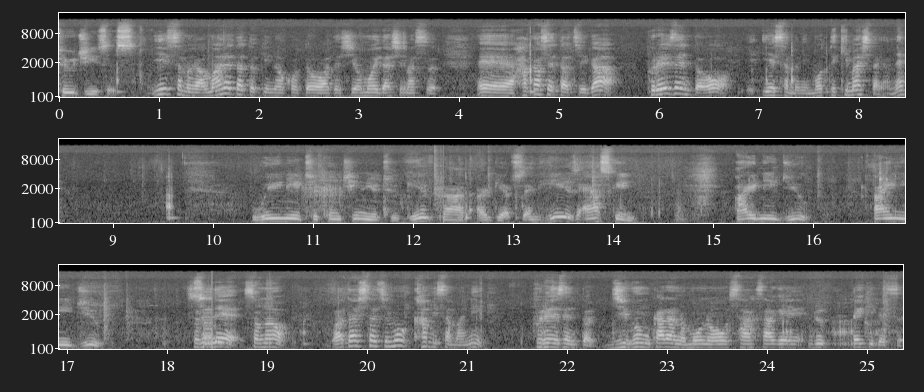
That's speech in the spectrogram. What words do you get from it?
to Jesus. イエス様が生まれた時のことを私思い出します、えー博士たちがプレゼントをイエス様に持ってきましたよね We need to continue to give God our gifts, and He is asking, I need you. I need you. それでその私たちも神様にプレゼント自分からのものを捧げるべきです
